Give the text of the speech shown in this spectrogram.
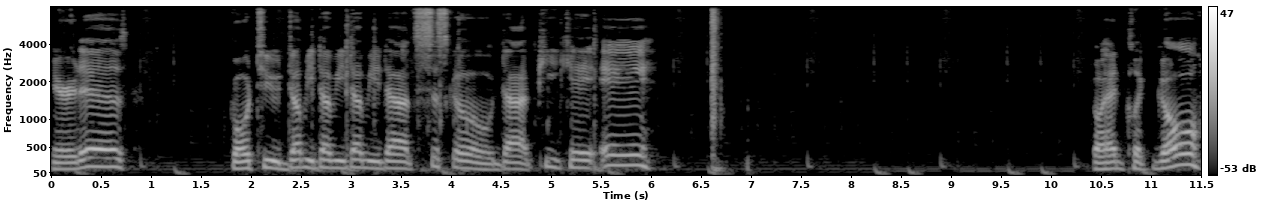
Here it is go to www.cisco.pka. Go ahead, click go.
